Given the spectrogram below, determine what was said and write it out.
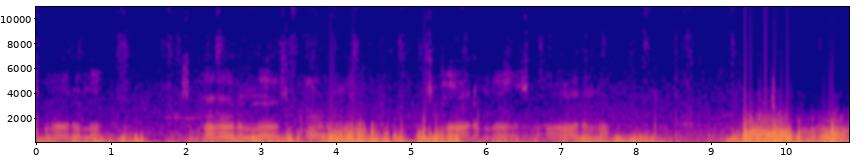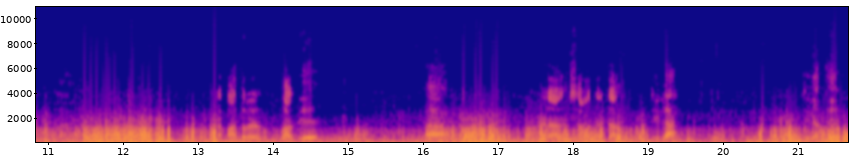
subhanallah. Subhanallah subhanallah. Subhanallah subhanallah. পাথরের মাছ দিয়ে সামান্য একটা টিলা টিলাতে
